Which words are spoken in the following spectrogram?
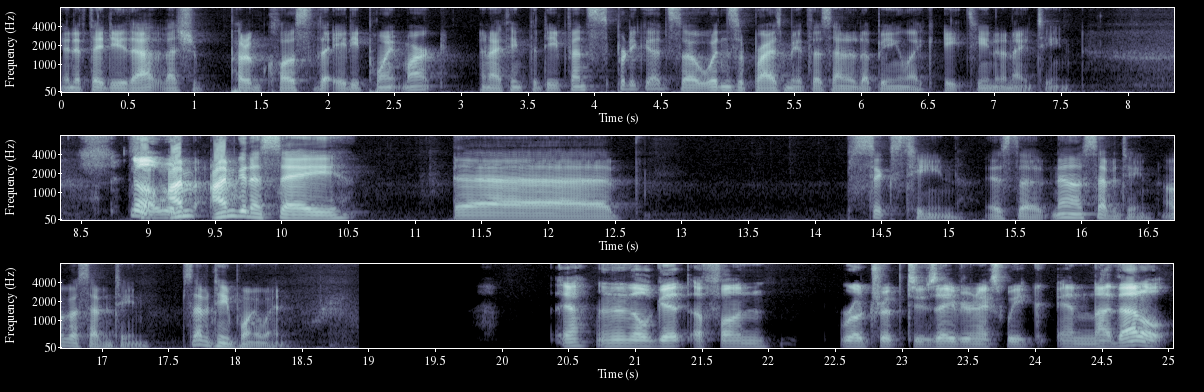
and if they do that, that should put them close to the 80 point mark. And I think the defense is pretty good. So it wouldn't surprise me if this ended up being like 18 or 19. No, so I'm I'm gonna say uh, 16 is the no 17. I'll go 17. 17 point win. Yeah, and then they'll get a fun road trip to Xavier next week, and that'll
